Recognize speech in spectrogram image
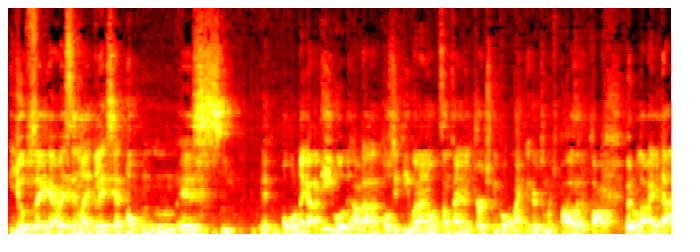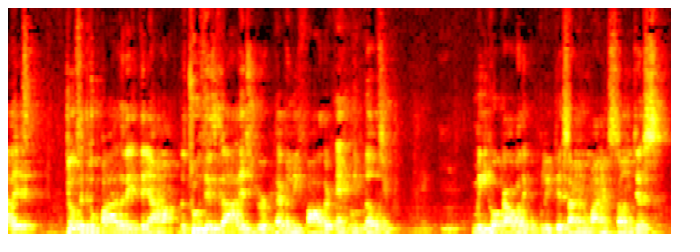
Y yo sé que a veces en la iglesia no, mm, es, es un poco negativo hablar positivo, and I know sometimes in church people don't like to hear too much positive talk, pero la verdad es, Dios es tu Padre y te ama. The truth is God is your heavenly Father and He loves you. Mi hijo acaba de cumplir 10 años. My son just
